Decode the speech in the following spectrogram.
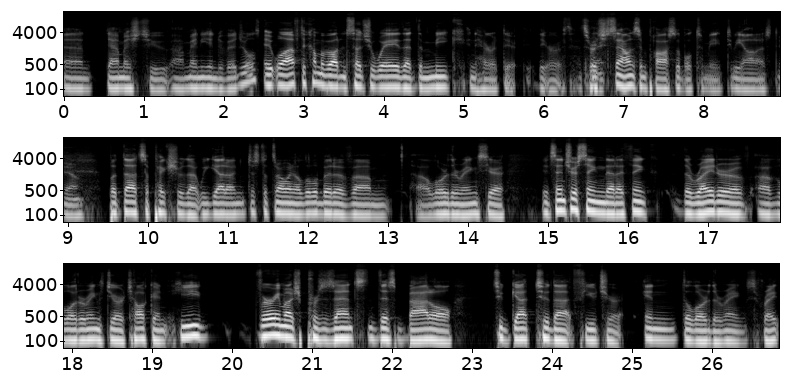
and damage to uh, many individuals. It will have to come about in such a way that the meek inherit the the earth. That's right. Which sounds impossible to me, to be honest. Yeah. But that's a picture that we get. And just to throw in a little bit of um, uh, Lord of the Rings here, it's interesting that I think the writer of, of Lord of the Rings, J.R. Tolkien, he very much presents this battle to get to that future in the Lord of the Rings, right?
